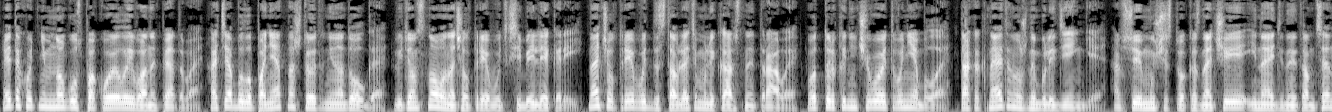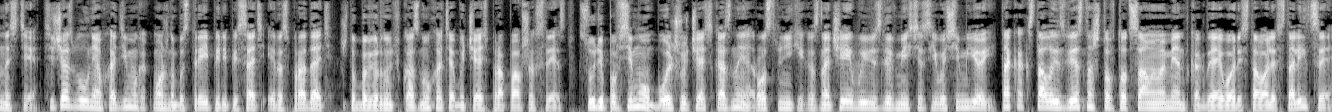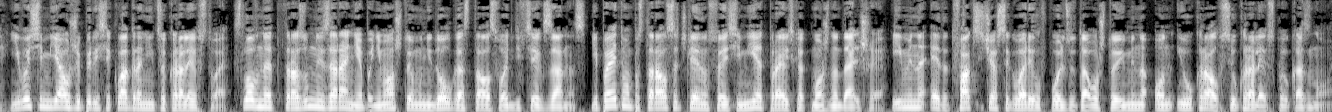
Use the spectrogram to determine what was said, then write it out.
Это хоть немного успокоило Ивана Пятого. Хотя было понятно, что это ненадолго, ведь он снова начал требовать к себе лекарей. Начал требовать доставлять ему лекарственные травы. Вот только ничего этого не было, так как на это нужны были деньги. А все имущество казначея и найденные там ценности сейчас было необходимо как можно быстрее переписать и распродать, чтобы вернуть в казну хотя бы часть пропавших средств. Судя по всему, большую часть казны родственники казначея вывезли вместе с его семьей, так как стало известно, что в тот самый момент, когда его арестовали в столице, его семья уже пересекла границу королевства. Словно этот разумный заранее понимал, что ему недолго осталось водить всех за нос, и поэтому постарался членов своей семьи отправить как можно дальше. И именно этот факт сейчас и говорил в пользу того, что именно он и украл всю королевскую казну.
